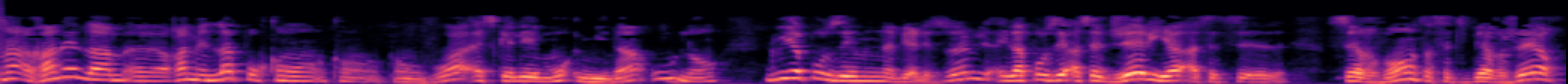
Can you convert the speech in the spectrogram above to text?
Ah, Ramène-la, euh, ramène-la pour qu'on, qu'on, qu'on voit est-ce qu'elle est mu'mina ou non. Lui a posé, il a posé à cette géria, à cette euh, servante, à cette bergère,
